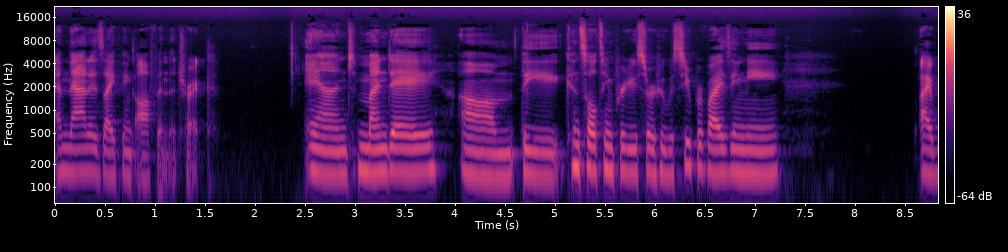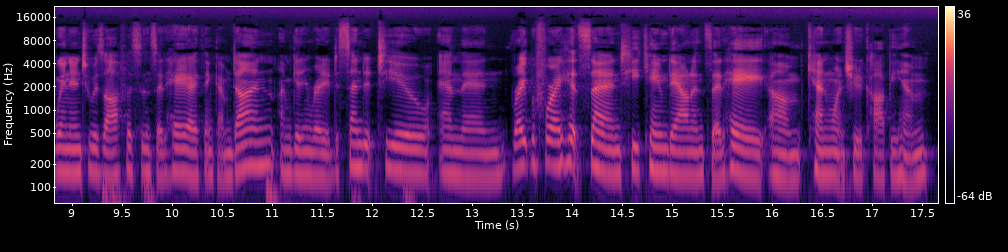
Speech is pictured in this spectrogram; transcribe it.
And that is, I think, often the trick. And Monday, um, the consulting producer who was supervising me, I went into his office and said, Hey, I think I'm done. I'm getting ready to send it to you. And then right before I hit send, he came down and said, Hey, um, Ken wants you to copy him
